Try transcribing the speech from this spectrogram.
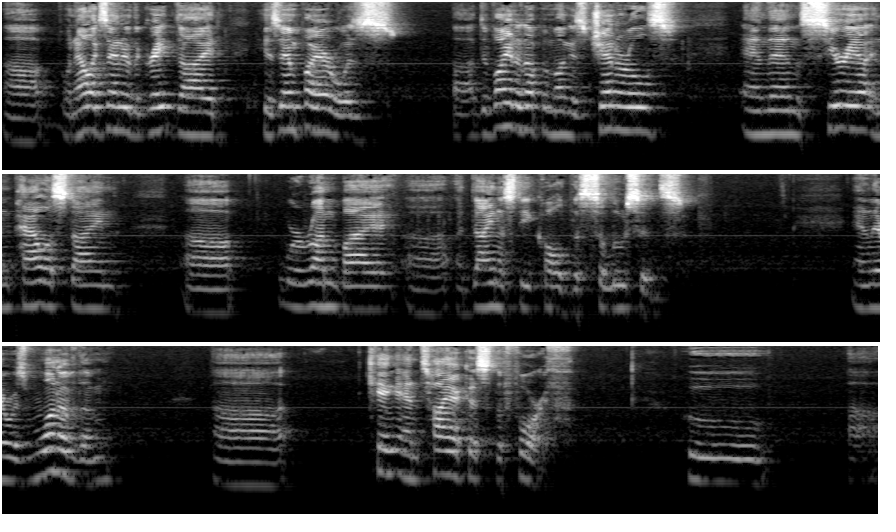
uh, when Alexander the Great died, his empire was uh, divided up among his generals, and then Syria and Palestine uh, were run by uh, a dynasty called the Seleucids. And there was one of them, uh, King Antiochus IV, who uh,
